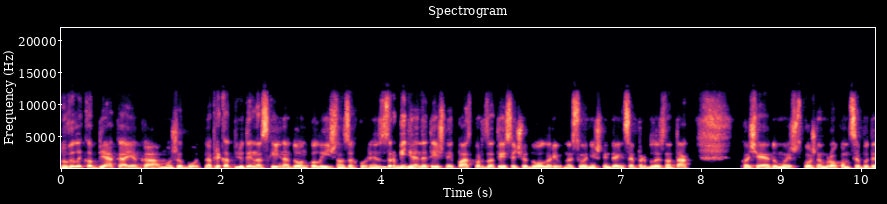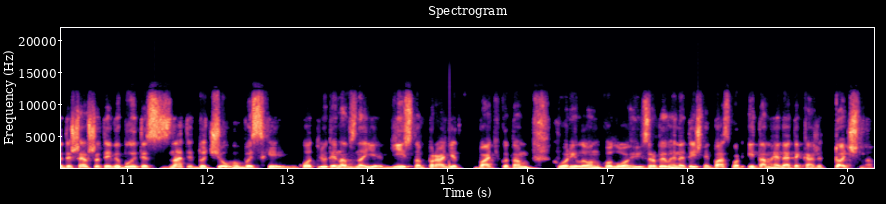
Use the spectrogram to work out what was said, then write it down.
Ну, велика бяка, яка може бути, наприклад, людина схильна до онкологічного захворювання. Зробіть генетичний паспорт за тисячу доларів на сьогоднішній день. Це приблизно так. Хоча я думаю, що з кожним роком це буде дешевше, і ви будете знати, до чого ви схильні. От людина взнає, дійсно, прадід, батько там хворіли онкологією, зробив генетичний паспорт, і там генетик каже: точно,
